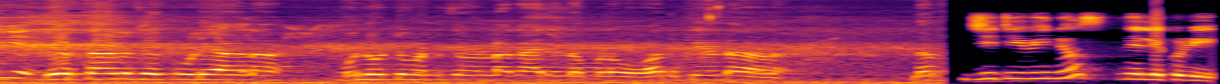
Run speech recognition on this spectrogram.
ഈ തീർത്ഥാടനത്തിൽ കൂടിയാണ് മുന്നോട്ട് കൊണ്ടുള്ള കാര്യം നമ്മൾ ഓർമ്മിക്കേണ്ടതാണ്. G T V news Nellikuzhi.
